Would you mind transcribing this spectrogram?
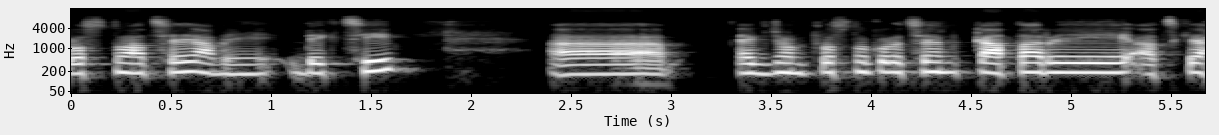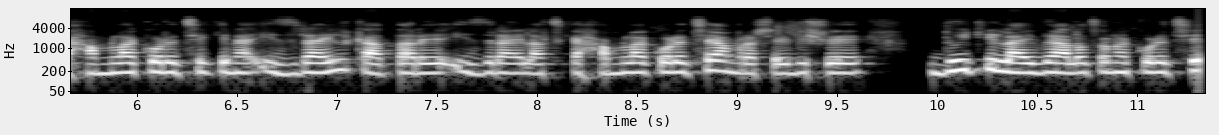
প্রশ্ন আছে, আমি দেখছি। একজন প্রশ্ন করেছেন, কাতারে আজকে হামলা করেছে কিনা ইসরায়েল? কাতারে ইসরায়েল আজকে হামলা করেছে, আমরা সেই বিষয়ে দুইটি লাইভে আলোচনা করেছি।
